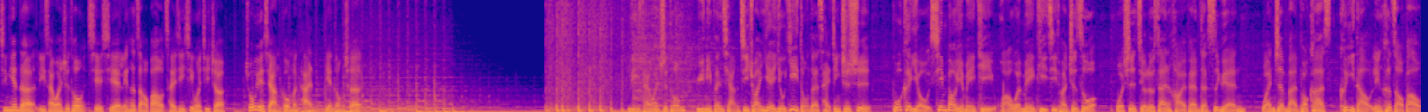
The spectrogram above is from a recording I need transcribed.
今天的理财万事通，谢谢联合早报财经新闻记者周月祥跟我们谈电动车。理财万事通与你分享既专业又易懂的财经知识。播客由新报业媒体华文媒体集团制作。我是九六三好 FM 的思源。完整版 Podcast 可以到联合早报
